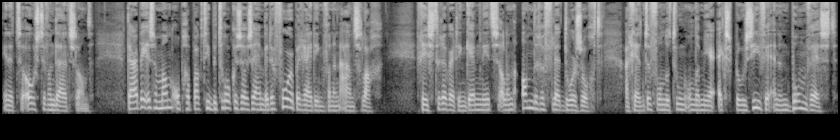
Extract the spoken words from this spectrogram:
in het oosten van Duitsland. Daarbij is een man opgepakt die betrokken zou zijn bij de voorbereiding van een aanslag. Gisteren werd in Chemnitz al een andere flat doorzocht. Agenten vonden toen onder meer explosieven en een bomvest.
